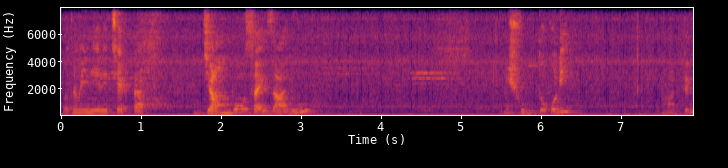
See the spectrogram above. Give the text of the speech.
প্রথমে নিয়ে নিচ্ছি একটা জাম্বো সাইজ আলু। তো করি মাটন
